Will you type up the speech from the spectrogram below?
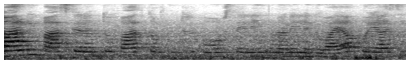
12ਵੀਂ ਪਾਸ ਕਰਨ ਤੋਂ ਬਾਅਦ ਕੰਪਿਊਟਰ ਕੋਰਸ ਦੇ ਲਈ ਉਹਨਾਂ ਨੇ ਲਗਵਾਇਆ ਹੋਇਆ ਸੀ।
